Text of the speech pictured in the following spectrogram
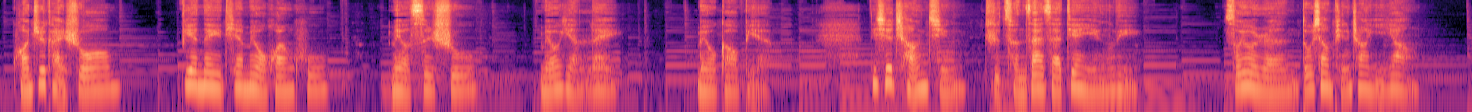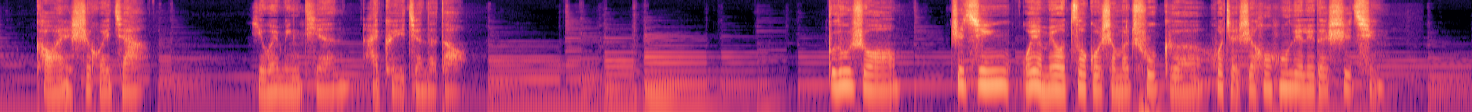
黄志凯说：“毕业那一天没有欢呼，没有撕书，没有眼泪，没有告别，那些场景只存在在电影里。所有人都像平常一样，考完试回家，以为明天还可以见得到。” blue 说。至今我也没有做过什么出格或者是轰轰烈烈的事情。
